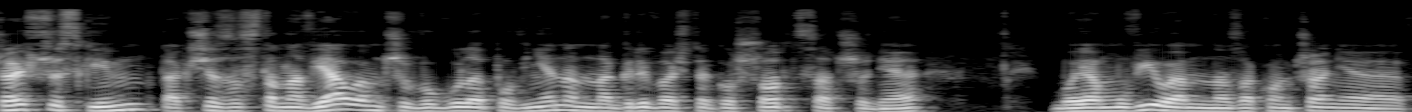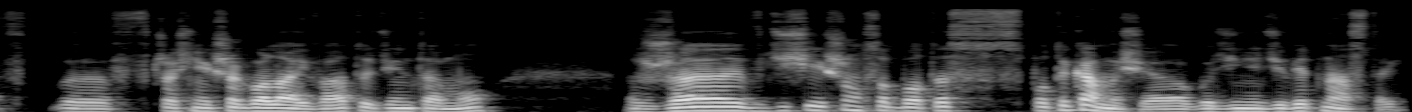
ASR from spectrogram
Cześć wszystkim. Tak się zastanawiałem, czy w ogóle powinienem nagrywać tego shortsa, czy nie, bo ja mówiłem na zakończenie w- wcześniejszego live'a tydzień temu, że w dzisiejszą sobotę spotykamy się o godzinie 19.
